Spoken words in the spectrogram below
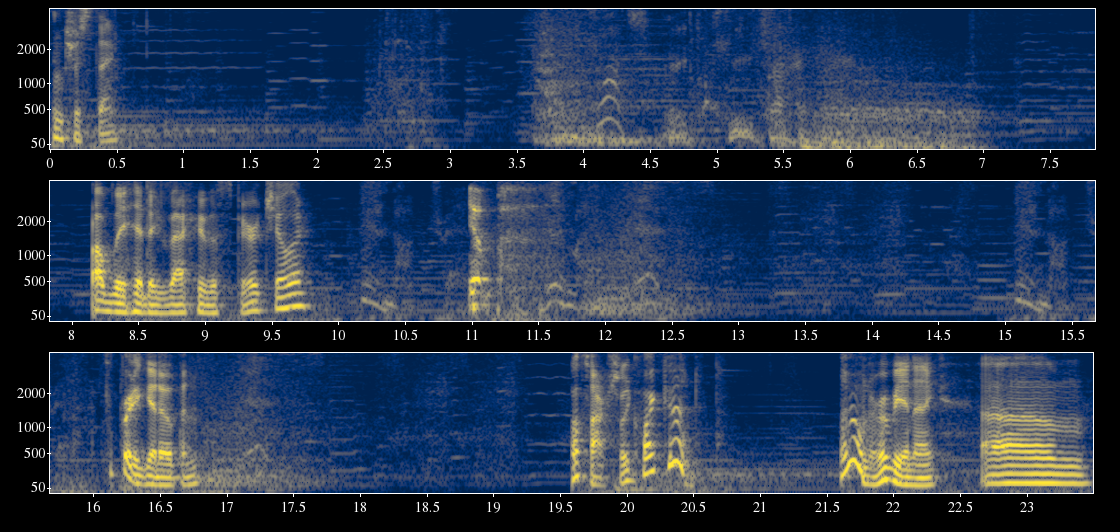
Interesting. Probably hit exactly the Spirit Chiller. Yep. It's a pretty good open. That's actually quite good. I don't want know, Ruby Egg. Um,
